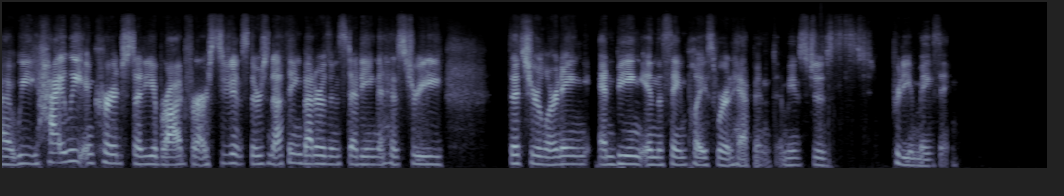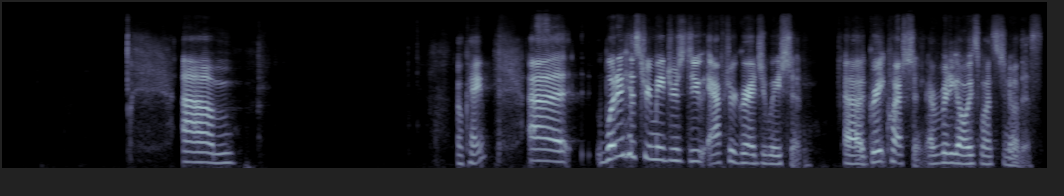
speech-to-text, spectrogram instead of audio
Uh, we highly encourage study abroad for our students. There's nothing better than studying the history that you're learning and being in the same place where it happened. I mean, it's just pretty amazing. Um, okay, uh, what do history majors do after graduation? Uh, great question. Everybody always wants to know this.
